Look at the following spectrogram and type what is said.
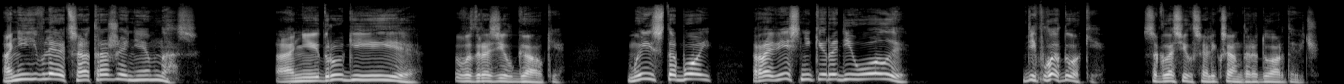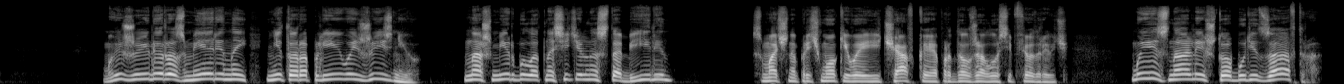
они являются отражением нас. Они другие, — возразил Гауки. Мы с тобой ровесники радиолы, диплодоки согласился Александр Эдуардович. Мы жили размеренной, неторопливой жизнью. Наш мир был относительно стабилен. Смачно причмокивая и чавкая, продолжал Осип Федорович. Мы знали, что будет завтра.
